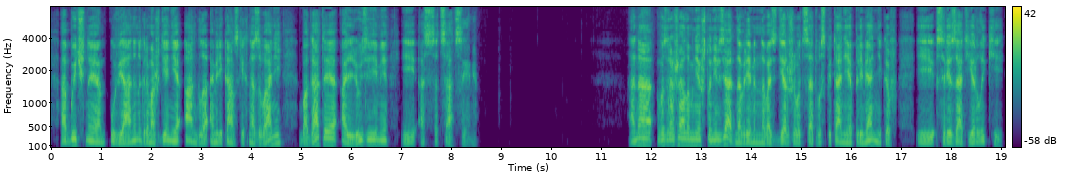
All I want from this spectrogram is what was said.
— обычное у Виана нагромождение англо-американских названий, богатое аллюзиями и ассоциациями. Она возражала мне, что нельзя одновременно воздерживаться от воспитания племянников и срезать ярлыки,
